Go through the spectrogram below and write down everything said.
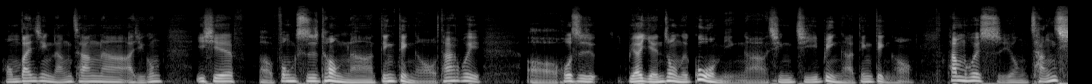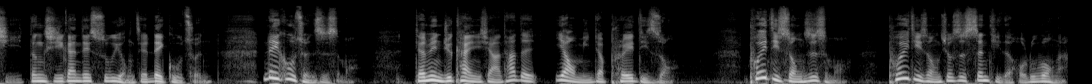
红斑性狼疮呐，还是讲一些呃风湿痛呐，等等哦，它会呃或是。比较严重的过敏啊、心疾病啊，等等哦，他们会使用长期登西干的输用这类固醇。类固醇是什么？下面你去看一下，它的药名叫 predisone。predisone 是什么 predisone 就是身体的荷尔蒙啊。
